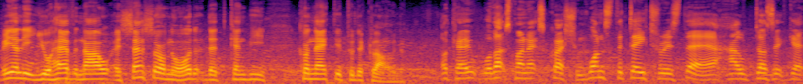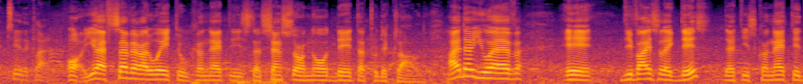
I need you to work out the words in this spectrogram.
really you have now a sensor node that can be connected to the cloud. Okay, well that's my next question. Once the data is there, how does it get to the cloud? Oh, you have several ways to connect this uh, sensor node data to the cloud. Either you have a device like this that is connected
